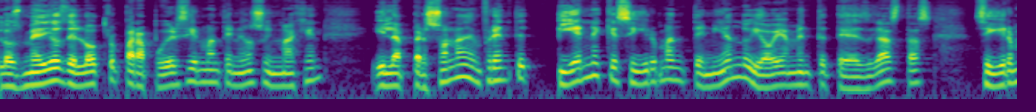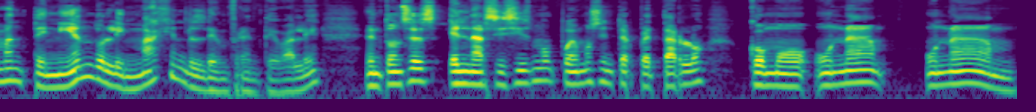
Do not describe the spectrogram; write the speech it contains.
los medios del otro para poder seguir manteniendo su imagen y la persona de enfrente tiene que seguir manteniendo y obviamente te desgastas, seguir manteniendo la imagen del de enfrente, ¿vale? Entonces el narcisismo podemos interpretarlo como una, una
